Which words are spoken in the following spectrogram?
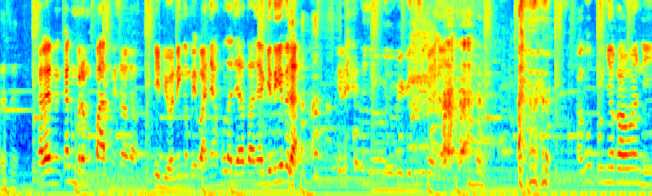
kalian kan berempat misalnya Ih Dioni ngambil banyak pula jatahnya gitu-gitu dah Iya, iya, kayak gitu dah. aku punya kawan nih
